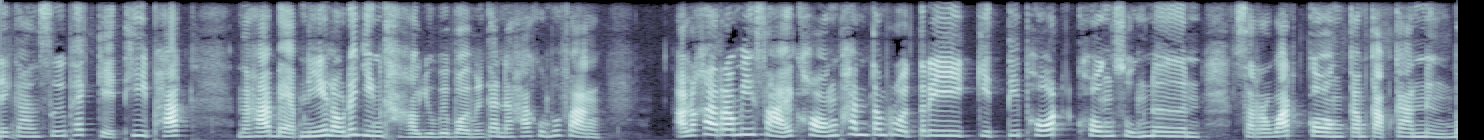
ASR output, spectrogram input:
ในการซื้อแพ็กเกจที่พักนะคะ แบบนี้เราได้ยินข่าวอยู่บ่อยๆเหมือนกันนะคะ คุณผู้ฟังเอาละค่ะ เรามีสายของพันตำรวจตรีกิตติพจน์ คงสูงเนิน สารวัตรกองกำกับการหนึ่งบ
